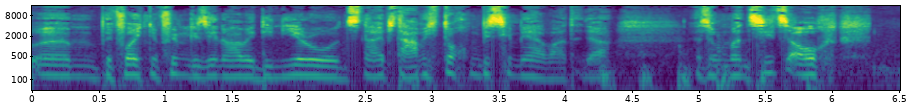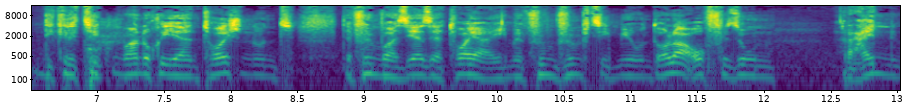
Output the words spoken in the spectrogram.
ähm, bevor ich den Film gesehen habe, De Niro und Snipes, da habe ich doch ein bisschen mehr erwartet, ja. Also man sieht's auch, die Kritiken waren doch eher enttäuschend und der Film war sehr, sehr teuer. Ich meine, 55 Millionen Dollar, auch für so einen reinen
